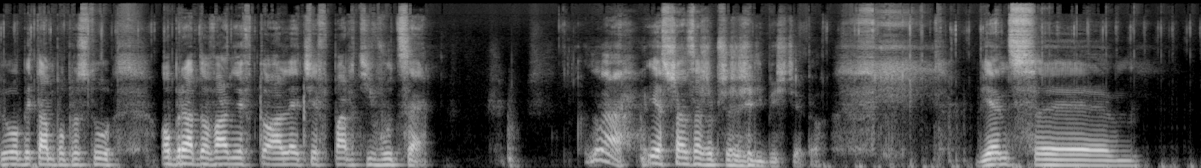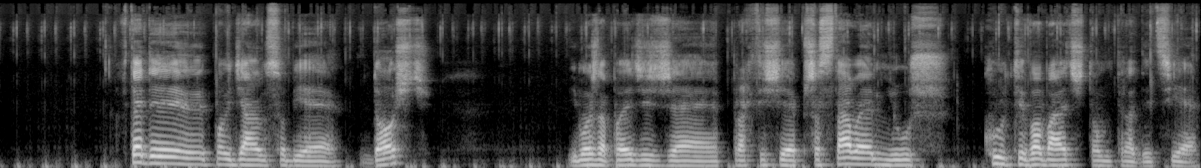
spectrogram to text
Byłoby tam po prostu obradowanie w toalecie w partii WC. No, jest szansa, że przeżylibyście to. Więc em, wtedy powiedziałem sobie dość. I można powiedzieć, że praktycznie przestałem już kultywować tą tradycję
